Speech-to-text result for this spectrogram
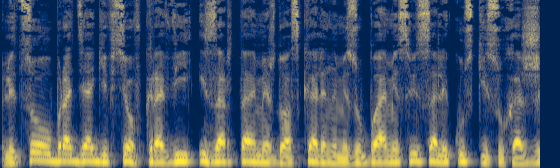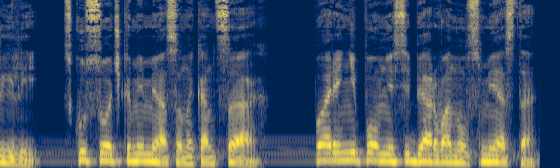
Лицо у бродяги все в крови, изо рта между оскаленными зубами свисали куски сухожилий с кусочками мяса на концах. Парень, не помня себя, рванул с места.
